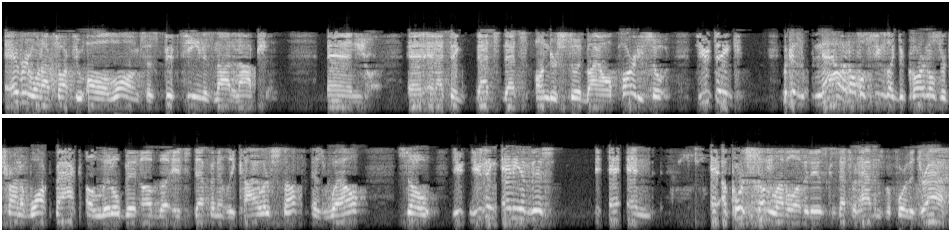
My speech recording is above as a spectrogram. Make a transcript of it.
Everyone I've talked to all along says 15 is not an option, and Sure. and and I think that's that's understood by all parties. So, do you think? Because now it seems like the Cardinals are trying to walk back a little bit of the it's definitely Kyler stuff as well. So, do you, you think any of this and, and, and of course some level of it is because that's what happens before the draft.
